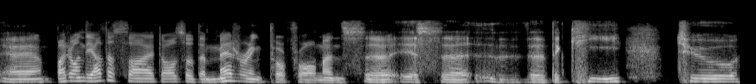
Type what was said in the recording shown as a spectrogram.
Uh, but on the other side, also the measuring performance uh, is uh, the the key to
